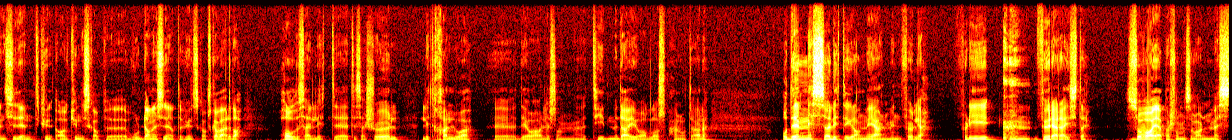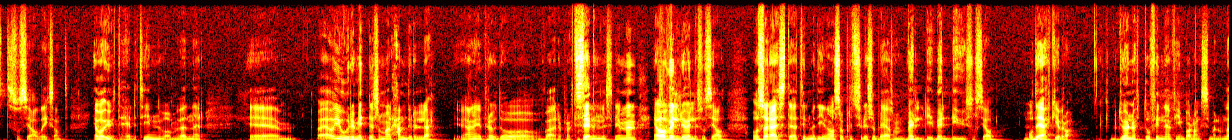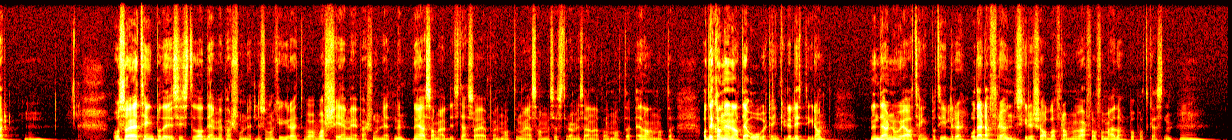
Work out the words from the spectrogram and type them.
en student av kunnskap eh, Hvordan en student av kunnskap skal være, da. Holde seg litt til seg sjøl, litt khalwa. det å ha liksom tid med deg og Allah subhanahu wa ta'ala. Og det messa litt grann med hjernen min, føler jeg. Fordi før jeg reiste, så var jeg personen som var den mest sosiale, ikke sant. Jeg var ute hele tiden, var med venner. Eh, og jeg gjorde mitt, liksom, alhamdulillah. Jeg prøvde å være praktiserende muslim, men jeg var veldig, veldig sosial. Og så reiste jeg til Medina, og så plutselig så ble jeg sånn veldig, veldig usosial. Og det er ikke bra. Du er nødt til å finne en fin balanse mellom der. Mm. Og så har jeg tenkt på det i det siste, da, det med personlighet. liksom. Ok, greit, Hva, hva skjer med personligheten min? Når jeg er sammen med Abdif, så er jeg på en måte. Når jeg er sammen med søstera mi, så er jeg på en måte. En annen måte. Og det kan hende at jeg overtenker det lite grann, men det er noe jeg har tenkt på tidligere. Og det er derfor jeg ønsker inshallah framover, i hvert fall for meg, da, på podkasten, Mm.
